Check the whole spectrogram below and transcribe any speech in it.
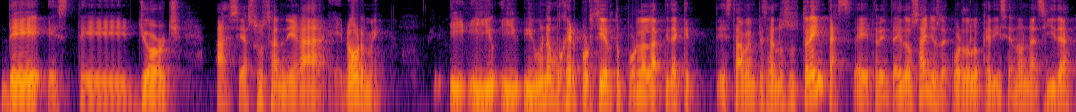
de este George hacia Susan era enorme. Y, una mujer, por cierto, por la lápida que estaba empezando sus 30, 32 eh, años, de acuerdo a lo que dice, ¿no? Nacida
